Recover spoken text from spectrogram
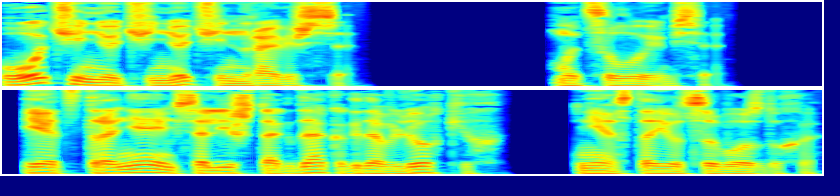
очень-очень-очень нравишься». Мы целуемся и отстраняемся лишь тогда, когда в легких не остается воздуха.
